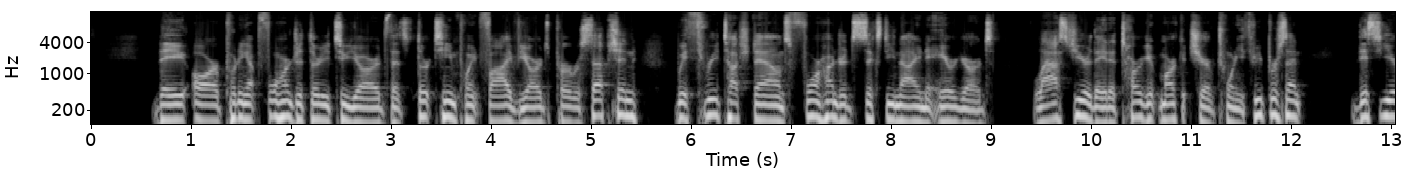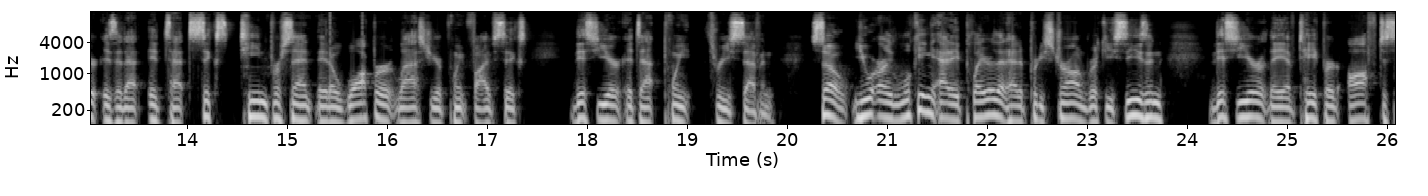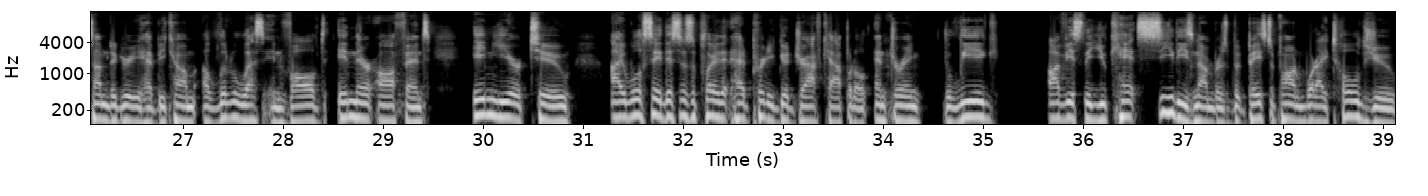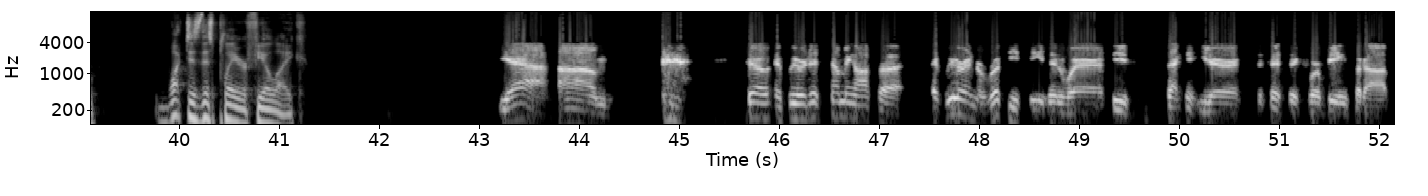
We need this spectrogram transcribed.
They are putting up 432 yards. That's 13.5 yards per reception with three touchdowns, 469 air yards. Last year, they had a target market share of 23%. This year is it at it's at 16%. They had a WOPR last year, 0.56. This year, it's at 0.37. So you are looking at a player that had a pretty strong rookie season. This year, they have tapered off to some degree, have become a little less involved in their offense in year two. I will say this is a player that had pretty good draft capital entering the league. Obviously, you can't see these numbers, but based upon what I told you, what does this player feel like? Yeah. Um, so if we were just coming off a, if we were in a rookie season where these second year statistics were being put up,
